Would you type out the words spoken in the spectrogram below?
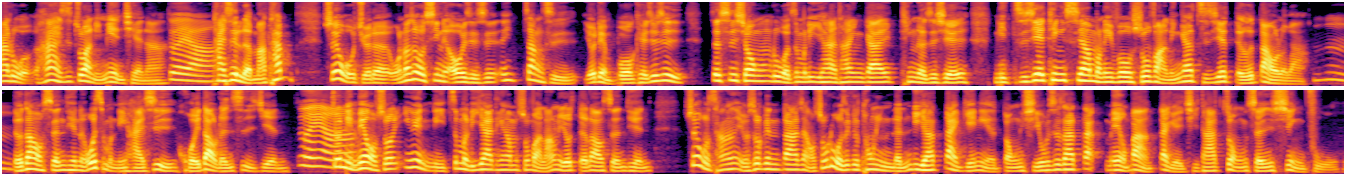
他如果他还是坐在你面前啊，对啊，他还是人嘛，他所以我觉得我那时候心里 always 是，哎，这样子有点不 OK。就是这师兄如果这么厉害，他应该听了这些，你直接听释迦牟尼佛说法，你应该直接得到了吧？嗯，得到升天了，为什么你还是回到人世间？对呀，就你没有说，因为你这么厉害，听他们说法，然后你又得到升天。所以我常常有时候跟大家讲，我说如果这个通灵能力它带给你的东西，或是他带没有办法带给其他众生幸福，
